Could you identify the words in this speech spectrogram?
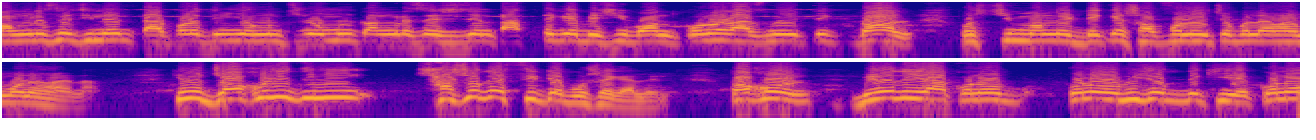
কংগ্রেসে ছিলেন, তারপরে তিনি যখন তৃণমূল কংগ্রেসে এসেছেন, তার থেকে বেশি বন্ধ কোনো রাজনৈতিক দল পশ্চিমবঙ্গে ডেকে সফল হয়েছে বলে আমার মনে হয় না। কিন্তু যখনই তিনি শাসকের সিটে বসে গেলেন। তখন বিরোধীরা কোনো কোনো অভিযোগ দেখিয়ে, কোনো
